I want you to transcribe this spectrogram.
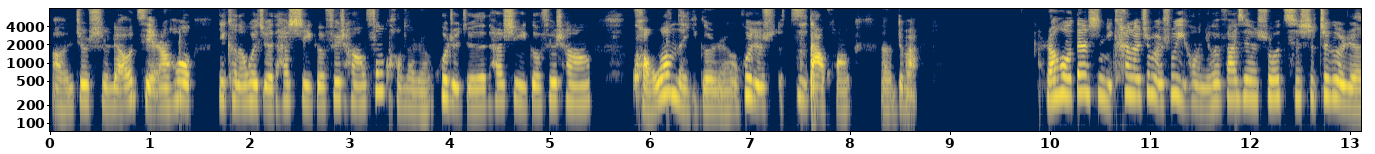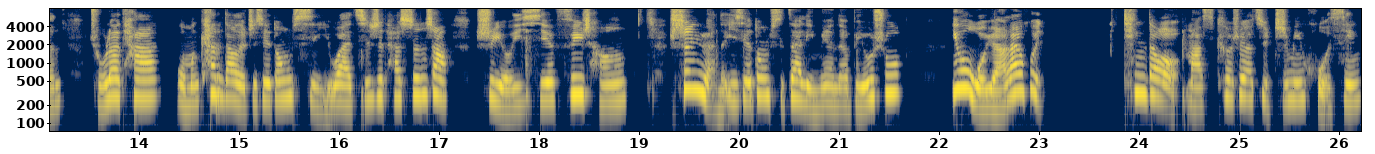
嗯，就是了解。然后你可能会觉得他是一个非常疯狂的人，或者觉得他是一个非常狂妄的一个人，或者是自大狂，嗯，对吧？然后，但是你看了这本书以后，你会发现说，其实这个人除了他我们看到的这些东西以外，其实他身上是有一些非常深远的一些东西在里面的。比如说，因为我原来会听到马斯克说要去殖民火星，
